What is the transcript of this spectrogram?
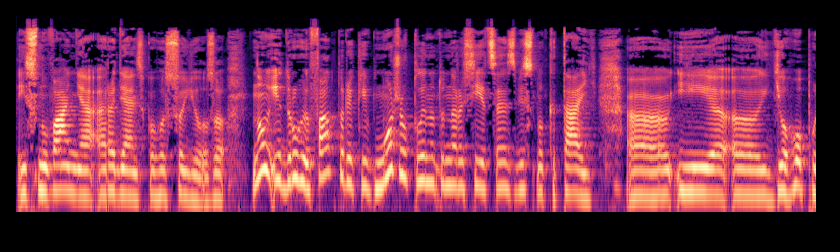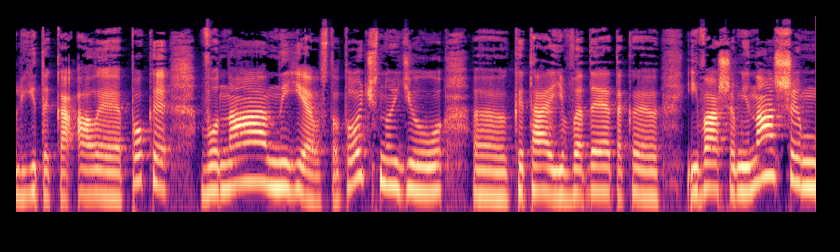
існування радянського союзу. Ну і другий фактор, який може вплинути на Росію, це звісно Китай е, і е, його політика. Але поки вона не є остаточною, е, Китай веде таке і вашим, і нашим.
